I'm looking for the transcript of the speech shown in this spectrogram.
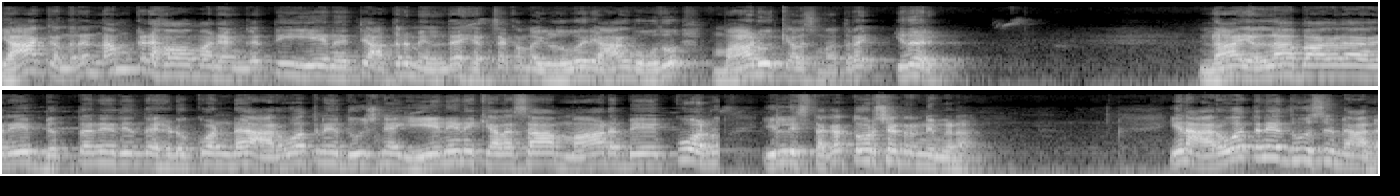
ಯಾಕಂದ್ರೆ ನಮ್ಮ ಕಡೆ ಹವಾಮಾನ ಹೆಂಗತಿ, ಏನೈತಿ, ಅದ್ರ ಮೇಲಿಂದ ಹೆಚ್ಚಕಮ್ಮ ಇಳುವರಿ ಆಗಬಹುದು. ಮಾಡುವ ಕೆಲಸ ಮಾತ್ರ ಇದೆ ರೀ. ನಾ ಎಲ್ಲಾ ಭಾಗದಾಗ ರೀ ಬಿತ್ತನೆದಿಂದ ಹಿಡ್ಕೊಂಡ ಅರವತ್ತನೇ ದಿವಸನ್ಯಾಗ ಏನೇನು ಕೆಲಸ ಮಾಡಬೇಕು ಅನ್ನೋ ಇಲ್ಲಿ ತಗ ತೋರ್ಸೇನ್ರಿ ನಿಮ್ಗೆ ನಾ ಇನ್ನು ಅರವತ್ತನೇ ದಿವಸ ಮ್ಯಾಲ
